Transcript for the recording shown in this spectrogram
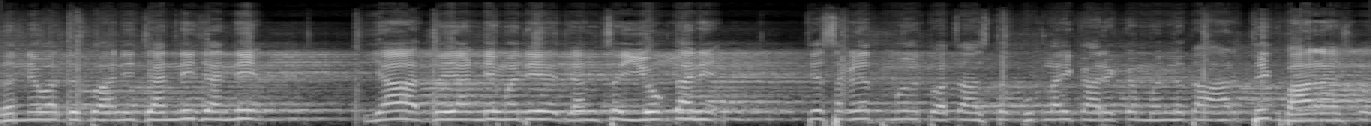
धन्यवाद देतो. आणि ज्यांनी ज्यांनी या दहीहंडीमध्ये ज्यांचं योगदान आहे ते सगळ्यात महत्त्वाचं असतं. कुठलाही कार्यक्रम म्हणलं तर आर्थिक भार असतो.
